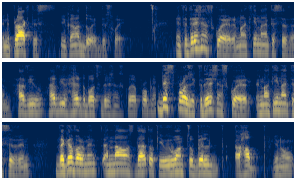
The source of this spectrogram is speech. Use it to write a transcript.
In practice, you cannot do it this way. In Federation Square in 1997, have you, have you heard about Federation Square problem? This project, Federation Square, in 1997, the government announced that, okay, we want to build a hub, you know,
